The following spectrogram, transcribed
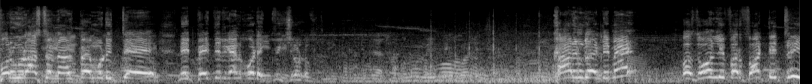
పొరుగు రాష్ట్రం నలభై మూడు ఇస్తే నీ పెద్దరికాన్ని కూడా ఎక్కువ కార్మికుల demand was only for forty three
